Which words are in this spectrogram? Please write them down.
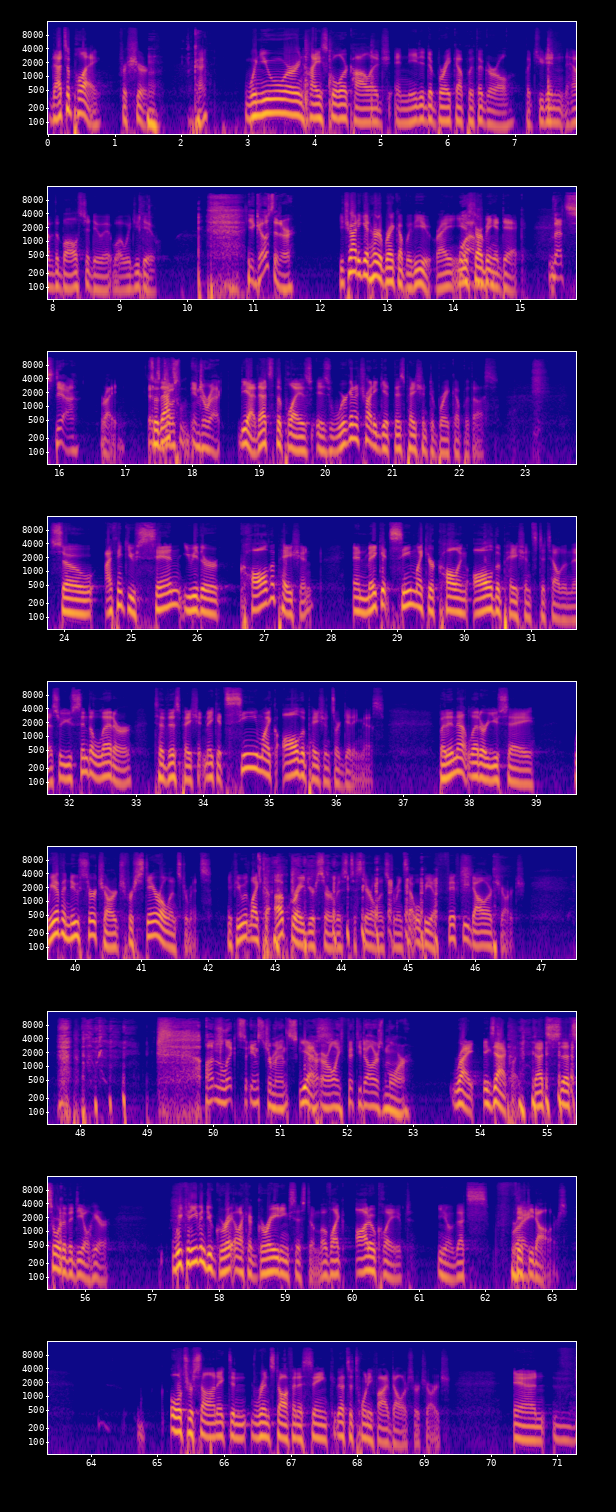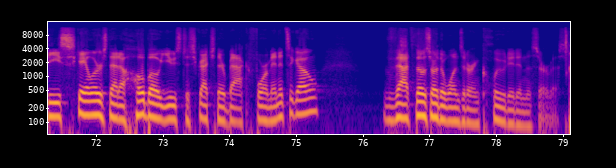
That's a play for sure. Okay. When you were in high school or college and needed to break up with a girl, but you didn't have the balls to do it, what would you do? You ghosted her. You try to get her to break up with you, right? You Well- start being a dick, That's yeah. right? So that's indirect. yeah, that's the play. Is, is we're going to try to get this patient to break up with us. So I think you send you either call the patient and make it seem like you're calling all the patients to tell them this, or you send a letter to this patient, make it seem like all the patients are getting this. But in that letter, you say, We have a new surcharge for sterile instruments. If you would like to upgrade your service to sterile instruments, that will be a $50 charge. Unlicked instruments Yes. are, are only fifty dollars more. Right, exactly. That's that's sort of the deal here. We could even do great like a grading system of like autoclaved. You know, that's fifty dollars. Ultrasonic and rinsed off in a sink. That's a twenty-five dollar surcharge. And these scalers that a hobo used to scratch their back four minutes ago, That those are the ones that are included in the service.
